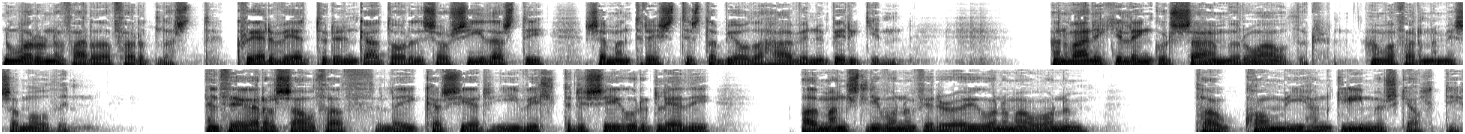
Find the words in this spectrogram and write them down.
Nú var hann að farða að förlast. Hver veturinn gat orði sá síðasti sem hann tristist að bjóða hafinu byrgin. Hann var ekki lengur samur og áður. Hann var farin að missa móðin. En þegar hann sá það, leika sér í viltri sigurgleði að mannslífunum fyrir augunum á honum, þá kom í hann glímuskjálti.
